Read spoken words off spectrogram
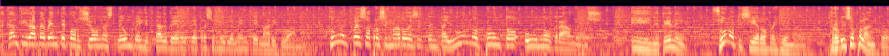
la cantidad de 20 porciones de un vegetal verde, presumiblemente marihuana, con un peso aproximado de 71.1 gramos. NTN, su noticiero regional. Robinson Polanco.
